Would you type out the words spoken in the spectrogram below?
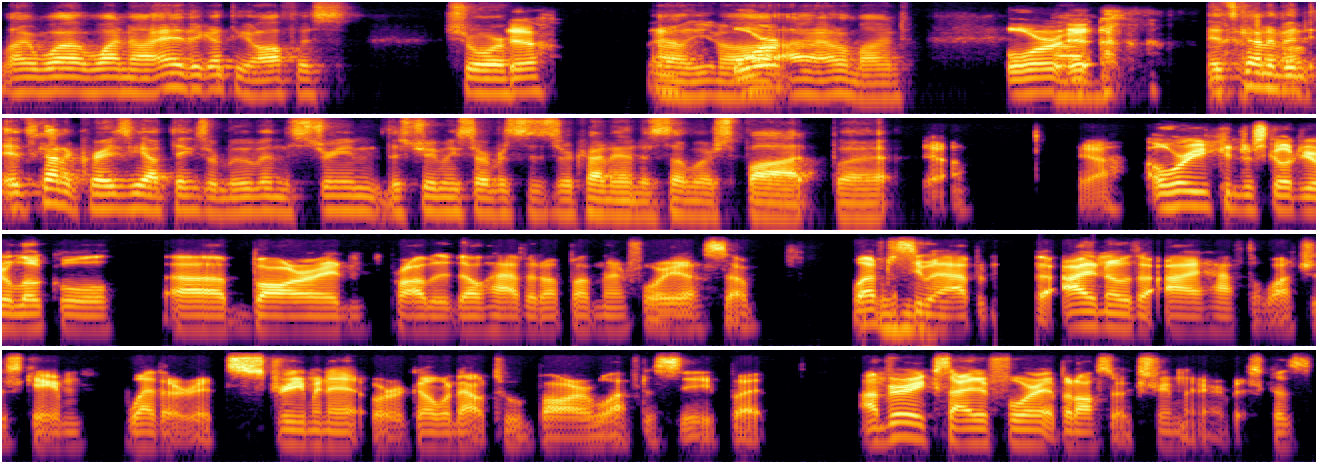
like why why not? Hey, they got the office. Sure. Yeah. yeah. Uh, you know, or, I, I, don't mind. Or um, it, it's kind of an, it's kind of crazy how things are moving. The stream the streaming services are kind of in a similar spot, but yeah. Yeah. Or you can just go to your local uh, bar and probably they'll have it up on there for you. So we'll have to mm-hmm. see what happens. I know that I have to watch this game, whether it's streaming it or going out to a bar. We'll have to see. But I'm very excited for it, but also extremely nervous because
